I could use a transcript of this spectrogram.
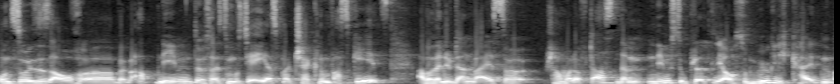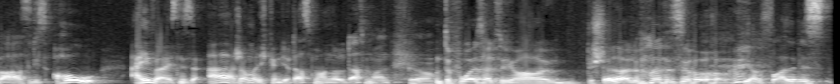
Und so ist es auch äh, beim Abnehmen. Das heißt, du musst ja erstmal checken, um was geht's. Aber wenn du dann weißt, so, schau mal auf das, dann nimmst du plötzlich auch so Möglichkeiten wahr. So dieses, oh, Eiweiß. Und ich so, ah, schau mal, ich könnte ja das machen oder das machen. Ja. Und davor ist halt so, ja, bestell halt mal so. Ja, und vor allem ist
